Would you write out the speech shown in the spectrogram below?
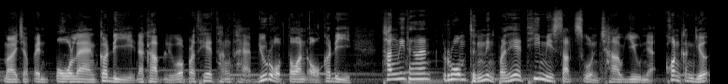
ไม่ว่าจะเป็นโปแลนด์ก็ดีนะครับหรือว่าประเทศทางแถบยุโรปตะวันออกก็ดี ทั้งนี้ทั้งนั้นรวมถึงหนึ่งประเทศที่มีสัดส่วนชาวยิวเนี่ยค่อนข้างเยอะ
